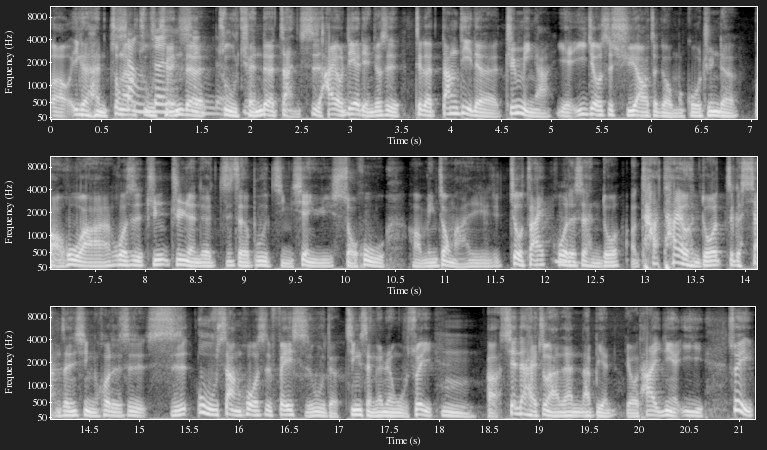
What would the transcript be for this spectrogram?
呃一个很重要主权的，的主权的展示。还有第二点就是这个当地的军民啊，也依旧是需要这个我们国军的保护啊，或是军军人的职责不仅限于守护啊民众嘛，救灾或者是很多啊，他他有很多这个象征性或者是实物上或是非实物的精神跟任务。所以嗯啊，现在还驻扎在那边，有它一定的意义。所以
